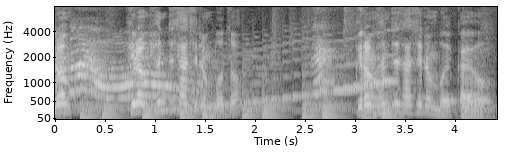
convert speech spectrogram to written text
그럼 그럼 현재 사실은 뭐죠? 네? 그럼 현재 사실은 뭘까요?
